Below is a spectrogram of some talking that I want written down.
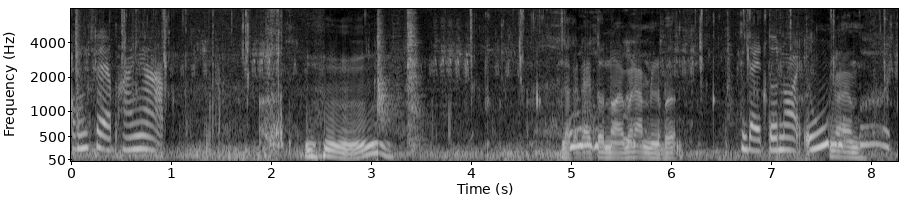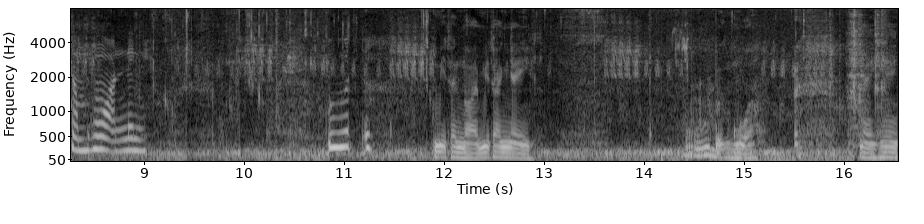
ของแสบหายากอื้อหือ แล้วก็ได้ตัวน้อยมานำระเบิดได้ตัวหน่อยอู้งามน้ำหอนนี่อืดมีทางน้อยมีทางใหญ่อู้เบิ่งหัวใหญ่แห้ง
